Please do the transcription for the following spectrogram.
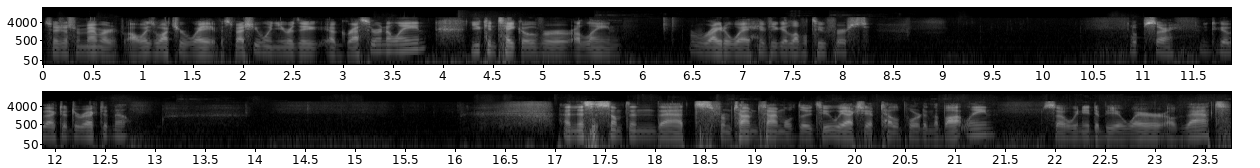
So just remember, always watch your wave, especially when you're the aggressor in a lane. You can take over a lane right away if you get level two first. Oops, sorry. Need to go back to directed now. And this is something that from time to time we'll do too. We actually have teleport in the bot lane. So we need to be aware of that.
